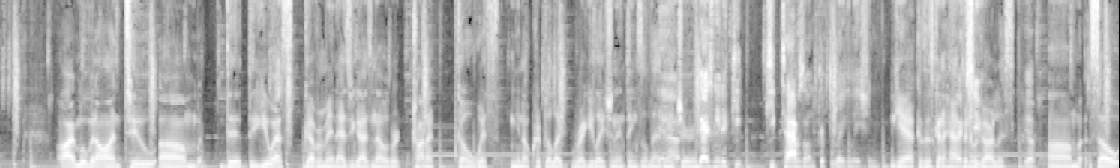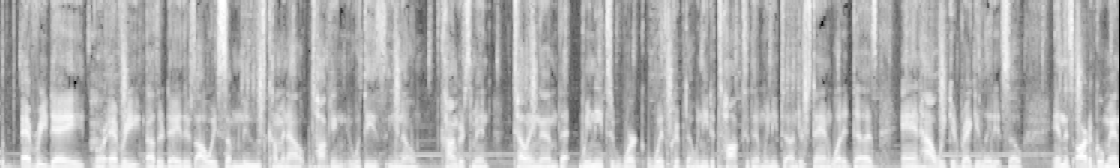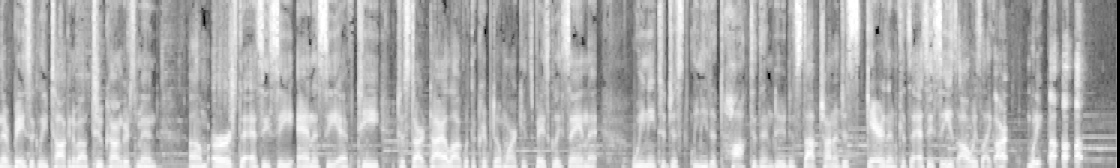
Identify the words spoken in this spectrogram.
All right, moving on to um, the the U.S. government. As you guys know, we're trying to go with you know crypto leg regulation and things of that Yeah, nature. you guys need to keep keep tabs on crypto regulation. yeah, because it's going to happen affects you. regardless. Yep. Um, so every day or every other day, there's always some news coming out talking with these, you know, congressmen telling them that we need to work with crypto. We need to talk to them. We need to understand what it does and how we could regulate it. So in this article, man, they're basically talking about two congressmen um, urged the SEC and the CFT to start dialogue with the crypto markets, basically saying that we need to just we need to talk to them, dude, and stop trying to just scare them because the SEC is always like, all right, what do you, uh, uh, uh,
